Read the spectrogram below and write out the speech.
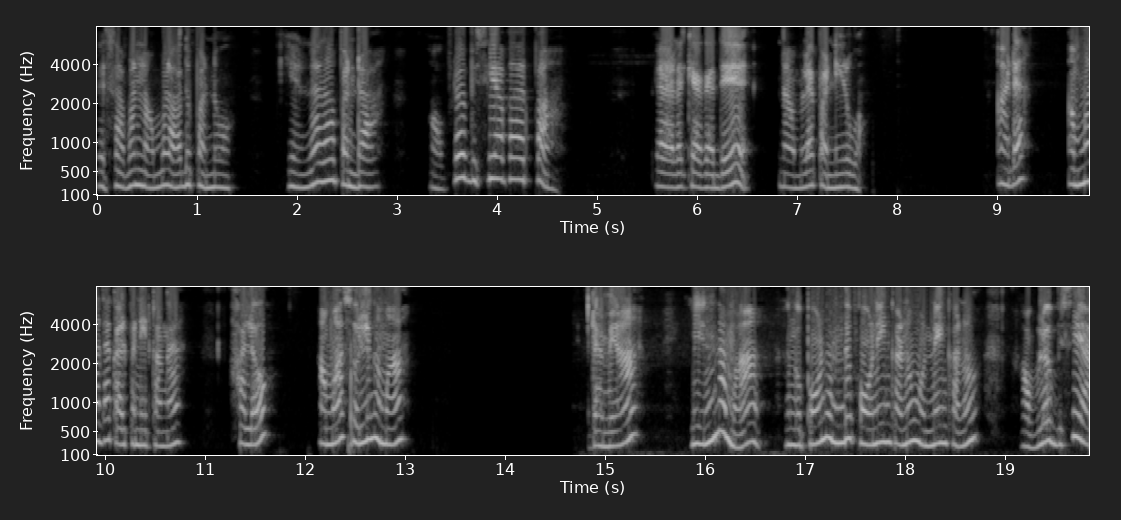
பேசாம நம்மளாவது பண்ணுவோம். என்னதான் பண்றா? அவ்வளோ பிஸியாவா இருப்பா. வேலைக்காகாதே நம்மளே பண்ணிடுவோம். அட அம்மா தான் கால் பண்ணியிருக்காங்க. ஹலோ? அம்மா சொல்லுங்கம்மா. ரம்யா என்னம்மா? அங்கே போன வந்து ஃபோனையும் காணும் ஒன்னையும் காணும். அவ்வளோ பிஸியா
